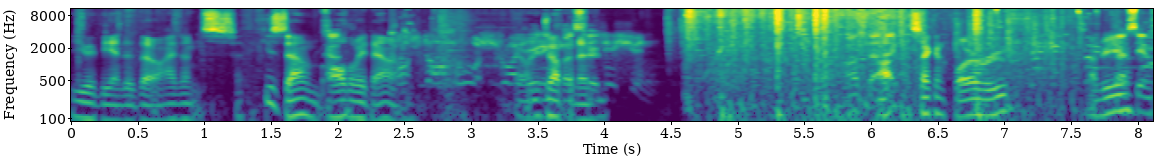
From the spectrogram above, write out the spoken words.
UAV ended though. I don't. s- I think he's down all the way down. Hostile Yeah, we're in jumping in. What the Oh, second floor roof. Under you. I see him.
